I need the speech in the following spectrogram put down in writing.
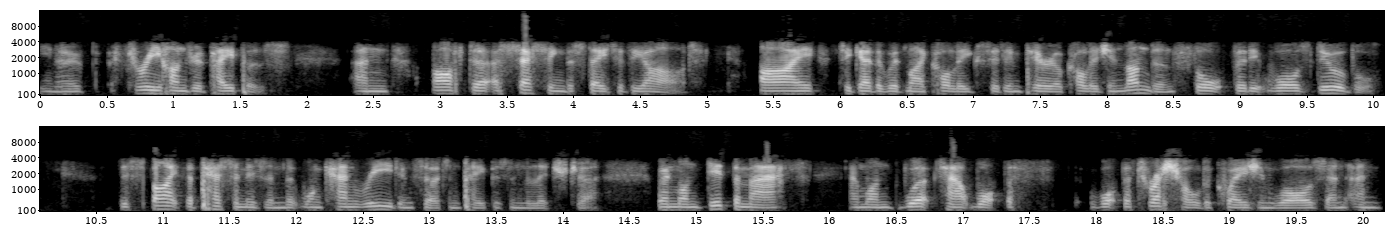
you know, 300 papers and after assessing the state of the art, I, together with my colleagues at Imperial College in London, thought that it was doable, despite the pessimism that one can read in certain papers in the literature. When one did the math and one worked out what the what the threshold equation was and, and,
